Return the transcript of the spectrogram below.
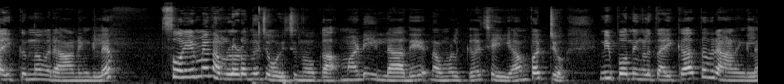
തയ്ക്കുന്നവരാണെങ്കിൽ സ്വയമേ നമ്മളോടൊന്ന് ചോദിച്ചു നോക്കാം മടിയില്ലാതെ നമ്മൾക്ക് ചെയ്യാൻ പറ്റുമോ? ഇനിയിപ്പോൾ നിങ്ങൾ തയ്ക്കാത്തവരാണെങ്കിൽ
